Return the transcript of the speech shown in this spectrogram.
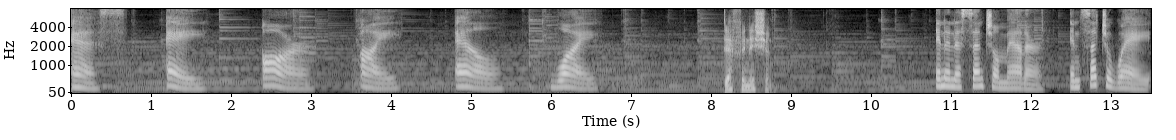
S A R I L Y. Definition. In an essential manner, in such a way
